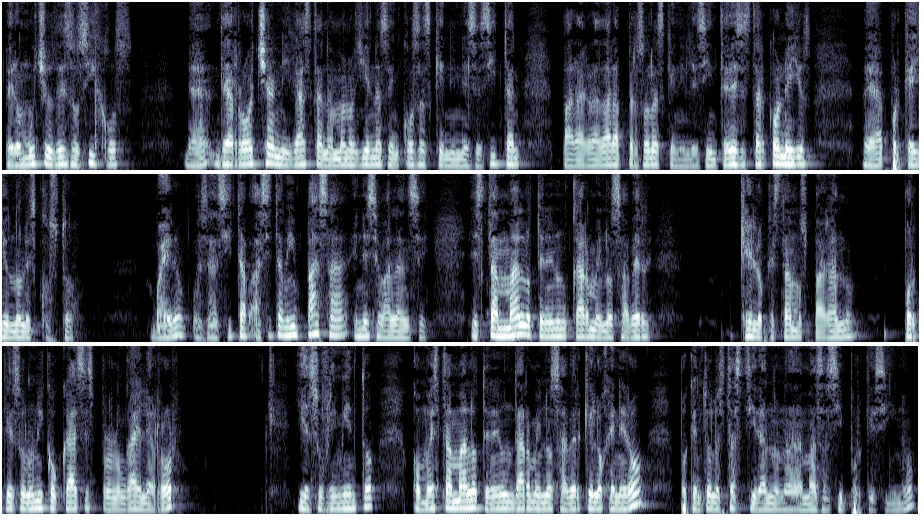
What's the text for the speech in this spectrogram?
pero muchos de esos hijos derrochan y gastan a manos llenas en cosas que ni necesitan para agradar a personas que ni les interesa estar con ellos, porque a ellos no les costó. Bueno, pues así, también pasa en ese balance. Es tan malo tener un karma y no saber qué es lo que estamos pagando, porque eso lo único que hace es prolongar el error y el sufrimiento, como es tan malo tener un dharma y no saber qué lo generó, porque entonces lo estás tirando nada más así porque sí, ¿no?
